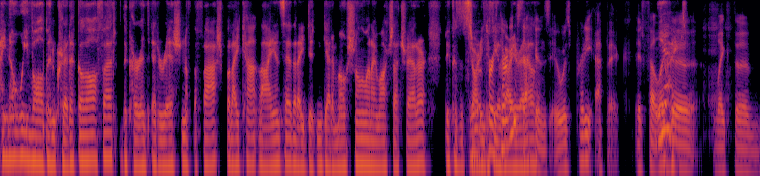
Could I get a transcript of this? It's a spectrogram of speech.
I know we've all been critical of it, the current iteration of the Flash, but I can't lie and say that I didn't get emotional when I watched that trailer because it's starting to feel very seconds, real. It was pretty epic. It felt like yeah. a like the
